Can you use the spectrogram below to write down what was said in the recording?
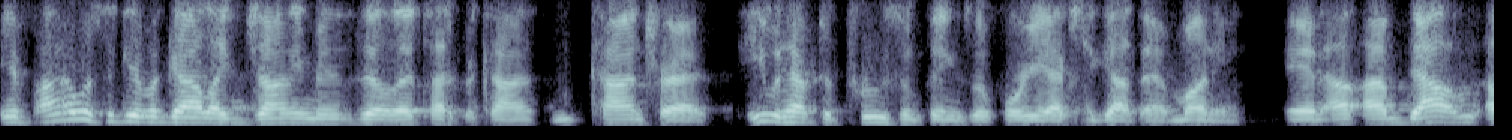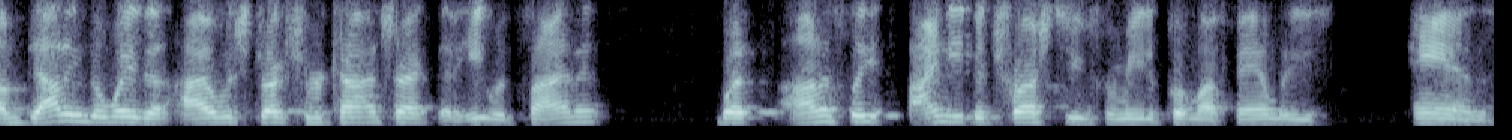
if I was to give a guy like Johnny Manziel that type of con- contract, he would have to prove some things before he actually got that money. And I, I'm doubting, I'm doubting the way that I would structure a contract that he would sign it. But honestly, I need to trust you for me to put my family's hands,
